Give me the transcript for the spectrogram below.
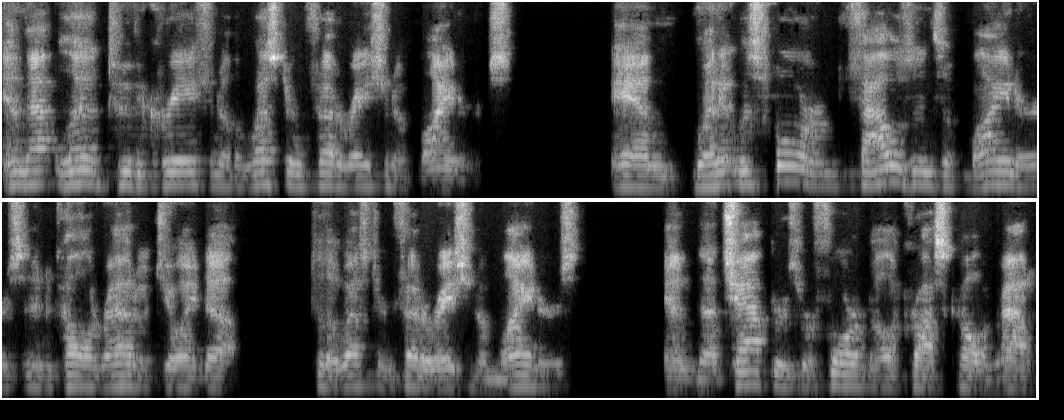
And that led to the creation of the Western Federation of Miners. And when it was formed, thousands of miners in Colorado joined up to the Western Federation of Miners, and uh, chapters were formed all across Colorado,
